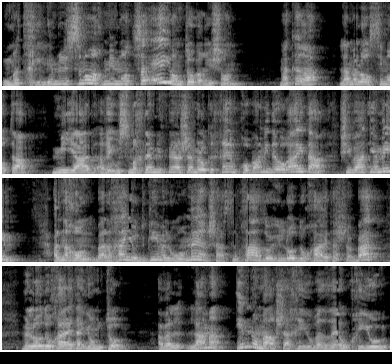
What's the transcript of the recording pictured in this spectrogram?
ומתחילים לשמוח ממוצאי יום טוב הראשון. מה קרה? למה לא עושים אותה מיד? הרי הוסמכתם לפני השם אלוקיכם, חובה מדאורייתא, שבעת ימים. אז נכון, בהלכה י"ג הוא אומר שהשמחה הזו היא לא דוחה את השבת ולא דוחה את היום טוב. אבל למה? אם נאמר שהחיוב הזה הוא חיוב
